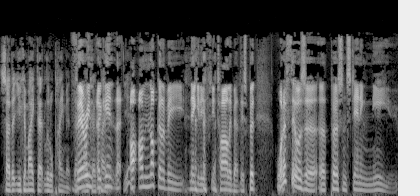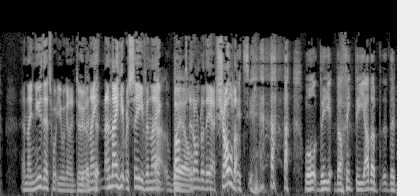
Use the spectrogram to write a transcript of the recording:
so that you can make that little payment. that Very again. payment. That, Yeah. I, I'm not going to be negative entirely about this, but what if there was a, a person standing near you and they knew that's what you were going to do, Yeah, and they the- and they hit receive and they No, bumped well, it onto their shoulder? It's well, the, the I think the other the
